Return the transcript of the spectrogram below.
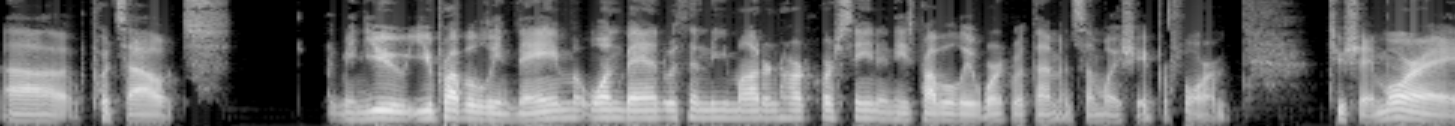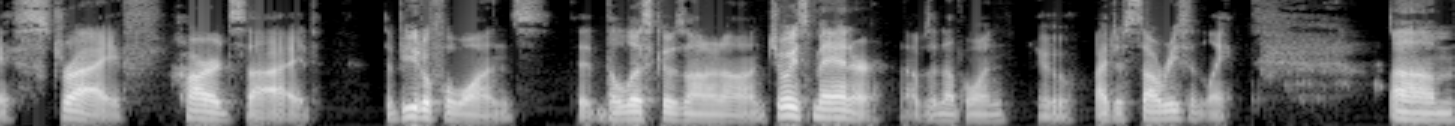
Uh, puts out I mean, you you probably name one band within the modern hardcore scene, and he's probably worked with them in some way, shape, or form. Touche Amore, Strife, Hardside, The Beautiful Ones. The, the list goes on and on. Joyce Manor, that was another one who I just saw recently. Um,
